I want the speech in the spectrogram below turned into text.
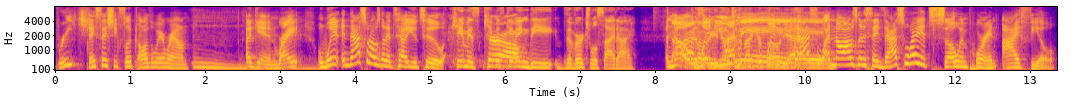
breached. they said she flipped all the way around Mm. again, right? When and that's what I was going to tell you too. Kim is Kim Girl. is giving the the virtual side eye. No, Just so when you you, know, to mean, microphone. Yeah. that's why. No, I was going to say that's why it's so important. I feel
